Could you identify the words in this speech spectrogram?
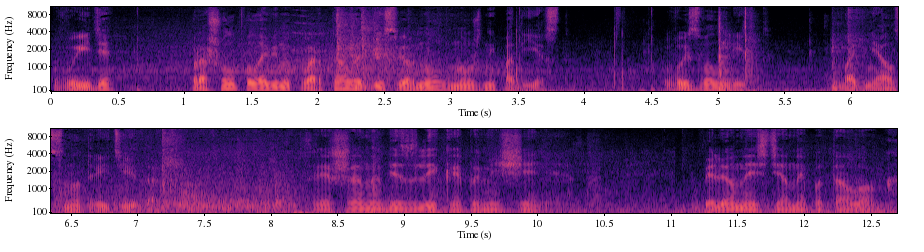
Выйдя, прошел половину квартала и свернул в нужный подъезд. Вызвал лифт. Поднялся на третий этаж. Совершенно безликое помещение. Беленые стены потолок.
